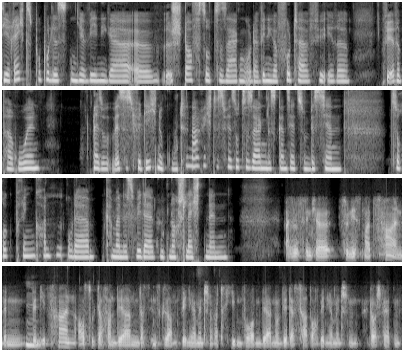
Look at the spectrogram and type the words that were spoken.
die Rechtspopulisten hier weniger äh, Stoff sozusagen oder weniger Futter für ihre, für ihre Parolen. Also, ist es für dich eine gute Nachricht, dass wir sozusagen das Ganze jetzt so ein bisschen zurückbringen konnten? Oder kann man das weder gut noch schlecht nennen? Also es sind ja zunächst mal Zahlen. Wenn, hm. wenn die Zahlen Ausdruck davon wären, dass insgesamt weniger Menschen vertrieben worden wären und wir deshalb auch weniger Menschen in Deutschland hätten,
